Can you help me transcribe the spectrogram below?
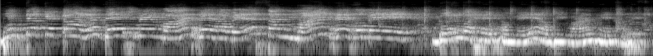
बुद्ध के कारण देश में मान है हमें, सम्मान है हमें, गर्व है हमें, अभिमान है हमें।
